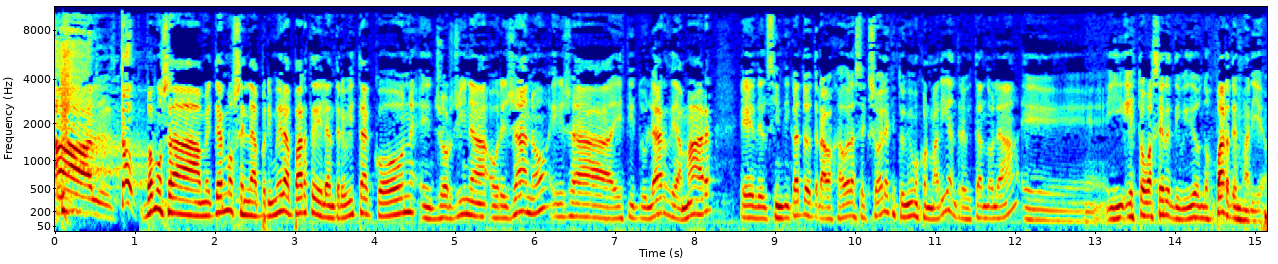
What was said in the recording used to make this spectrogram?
¡Alto! Vamos a meternos en la primera parte de la entrevista con eh, Georgina Orellano. Ella es titular de AMAR, eh, del Sindicato de Trabajadoras Sexuales, que estuvimos con María entrevistándola. eh, y esto va a ser dividido en dos partes, María.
